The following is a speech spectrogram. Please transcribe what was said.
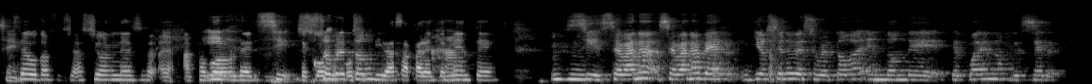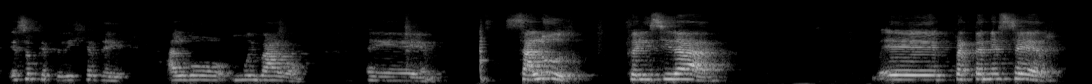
pseudo asociaciones eh, a, favor de, cosas positivas aparentemente. Sí, se van, a, se van a ver, yo siento que sobre todo en donde te pueden ofrecer eso que te dije de algo muy vago. Eh, salud, felicidad, eh, pertenecer,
